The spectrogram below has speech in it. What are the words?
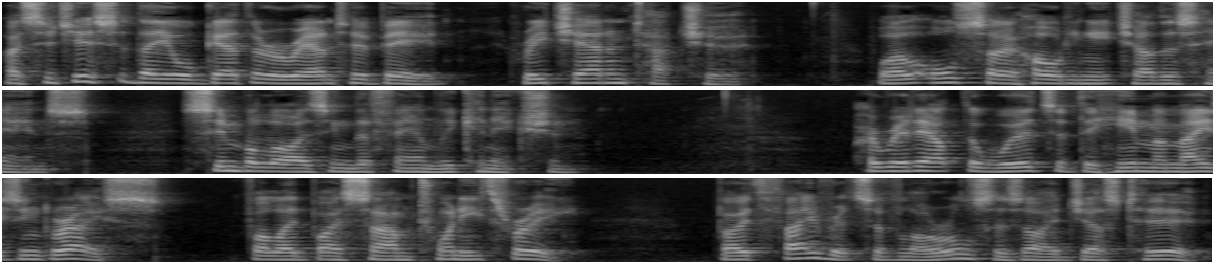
I suggested they all gather around her bed, reach out and touch her, while also holding each other's hands, symbolising the family connection. I read out the words of the hymn Amazing Grace, followed by Psalm 23, both favourites of Laurel's as I had just heard.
